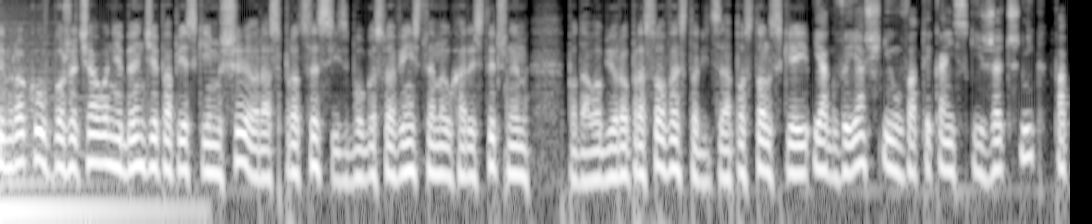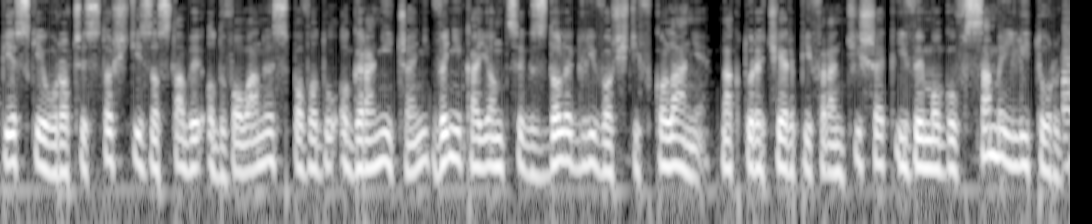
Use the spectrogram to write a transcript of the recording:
Tym roku w Boże Ciało nie będzie papieskiej mszy oraz procesji z błogosławieństwem eucharystycznym, podało biuro prasowe Stolicy Apostolskiej. Jak wyjaśnił watykański rzecznik, papieskie uroczystości zostały odwołane z powodu ograniczeń wynikających z dolegliwości w kolanie, na które cierpi Franciszek i wymogów samej liturgii.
